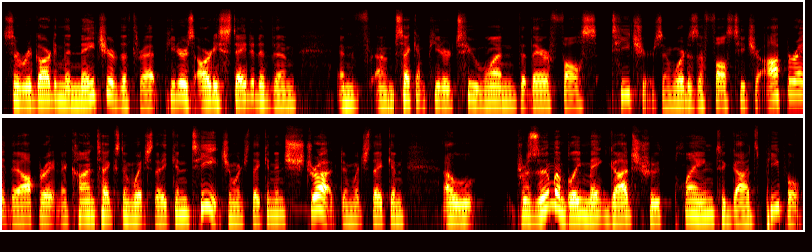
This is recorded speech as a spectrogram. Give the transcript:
So, regarding the nature of the threat, Peter's already stated to them in um, 2 Peter 2 1 that they are false teachers. And where does a false teacher operate? They operate in a context in which they can teach, in which they can instruct, in which they can uh, presumably make God's truth plain to God's people.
